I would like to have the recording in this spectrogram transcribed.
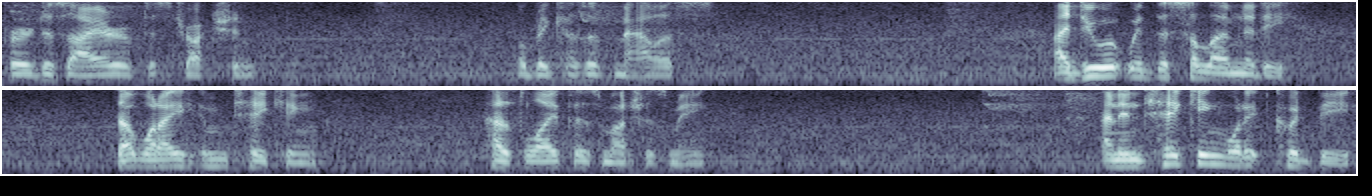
for a desire of destruction or because of malice. I do it with the solemnity that what I am taking has life as much as me. And in taking what it could be,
